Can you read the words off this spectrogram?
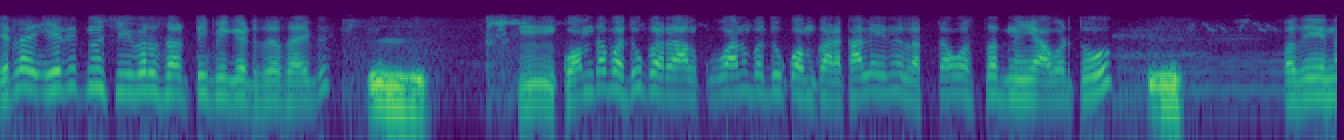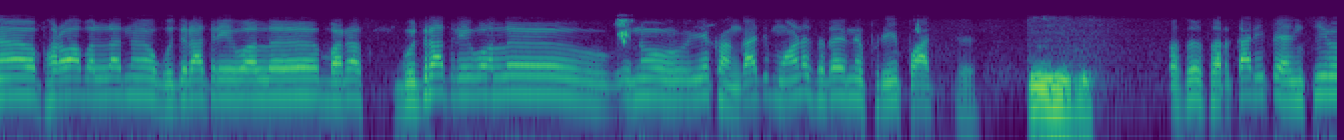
એટલે એ રીતનું સિવિલ સર્ટિફિકેટ છે સાહેબ. હમ કોમ તો બધું કરે હાલ કુવાનું બધું કોમ કરે ખાલી એને લખતા વસ્તુ જ નહીં આવડતું. પછી એને ફરવા બલ્લાને ગુજરાત રેવલ બનાસ ગુજરાત રેવલ એનો એક હંગાતી માણસ રહે એને ફ્રી પાસ છે. પછી સરકારી પેન્સિલ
